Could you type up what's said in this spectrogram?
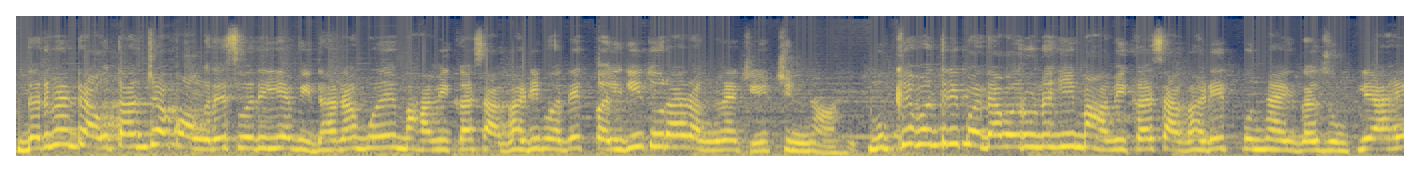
दरम्यान राऊतांच्या काँग्रेसवरील या विधानामुळे महाविकास आघाडीमध्ये कलगीतुरा रंगण्याची चिन्ह आहे. मुख्यमंत्री पदावरूनही महाविकास आघाडीत पुन्हा एकदा जुंपली आहे.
